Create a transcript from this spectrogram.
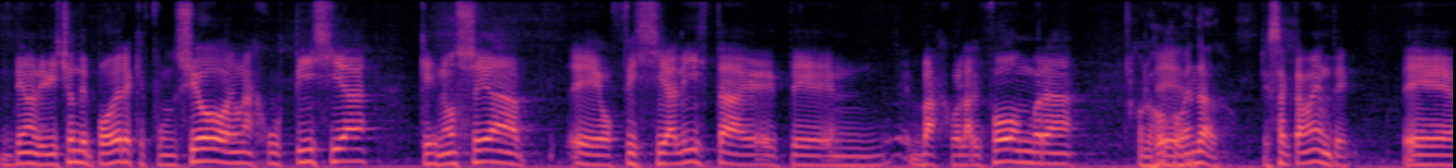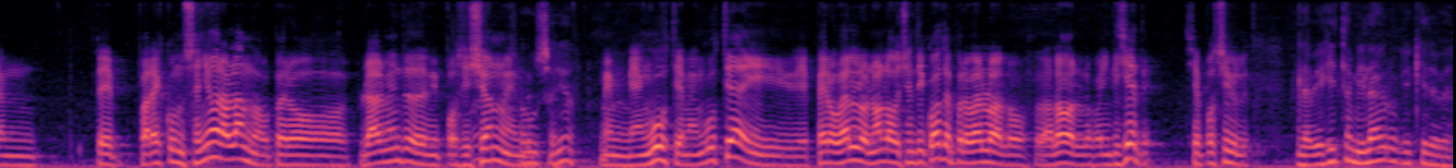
de una división de poderes que funcione, una justicia que no sea eh, oficialista este, bajo la alfombra. Con los ojos Eh, vendados. Exactamente. Eh, te parezco un señor hablando, pero realmente de mi posición me, un señor. me- me angustia, me angustia y espero verlo, no a los 84, espero verlo a los, a los, a los 27, si es posible. ¿La viejita Milagro qué quiere ver?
